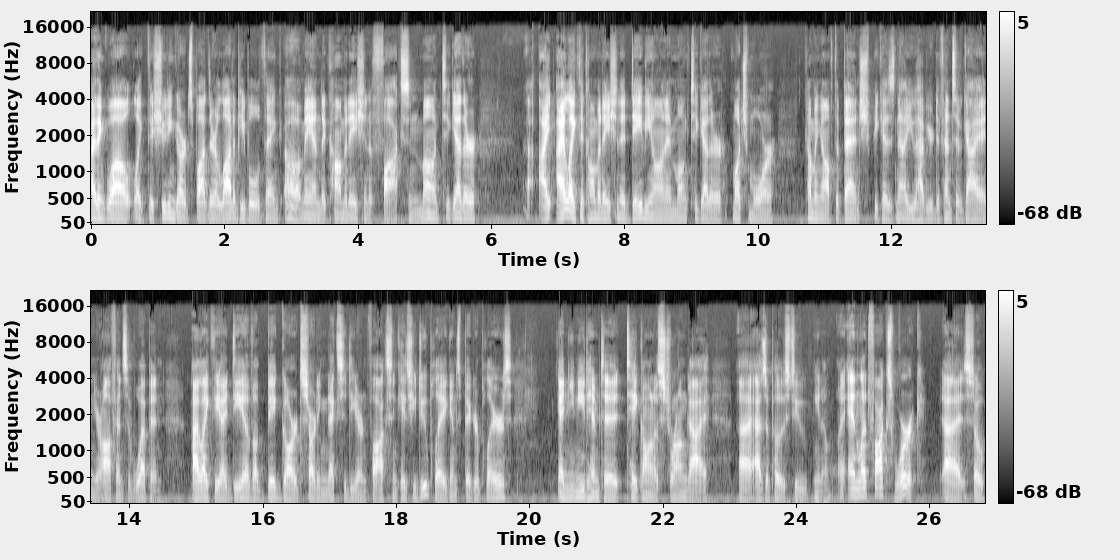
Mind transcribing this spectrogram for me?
I think while like the shooting guard spot, there are a lot of people who think, oh man, the combination of Fox and Monk together. I, I like the combination of Davion and Monk together much more coming off the bench because now you have your defensive guy and your offensive weapon. I like the idea of a big guard starting next to De'Aaron Fox in case you do play against bigger players and you need him to take on a strong guy uh, as opposed to you know and let Fox work. Uh, so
